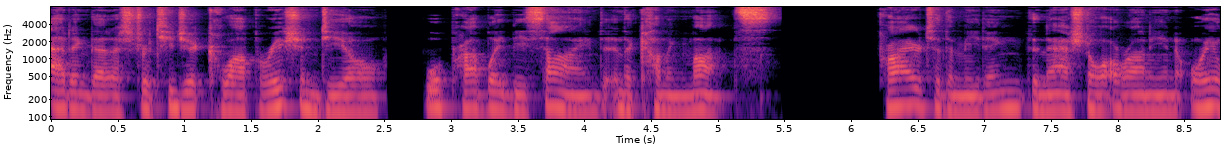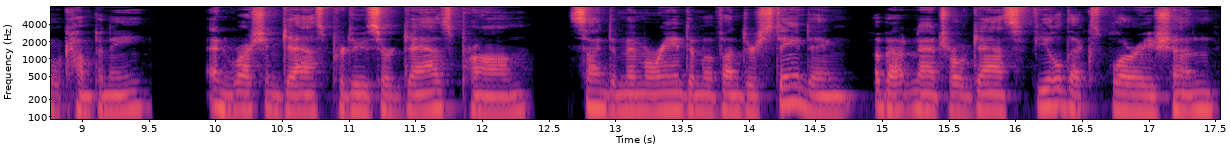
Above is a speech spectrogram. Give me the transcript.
adding that a strategic cooperation deal will probably be signed in the coming months. Prior to the meeting, the National Iranian Oil Company and Russian gas producer Gazprom signed a memorandum of understanding about natural gas field exploration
